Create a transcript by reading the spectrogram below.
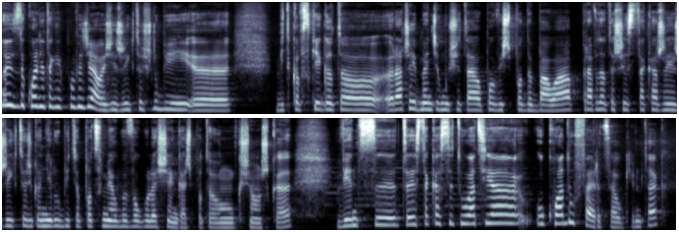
to jest dokładnie tak, jak powiedziałeś. Jeżeli ktoś lubi e, Witkowskiego, to raczej będzie mu się ta opowieść podobała. Prawda też jest taka, że jeżeli ktoś go nie lubi, to po co miałby w ogóle sięgać po tą książkę? Więc to jest taka sytuacja układu fair całkiem, tak?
